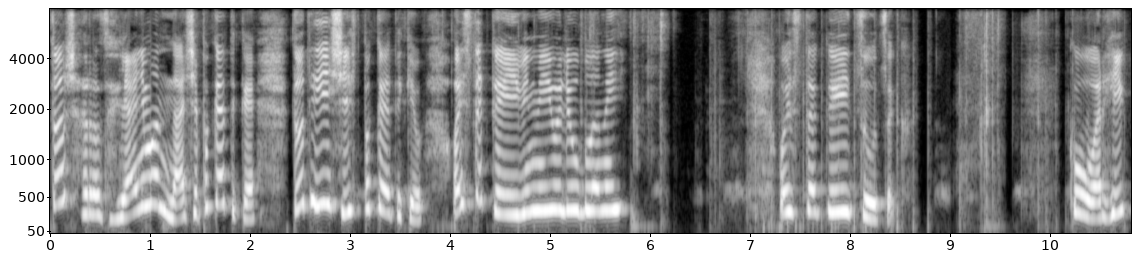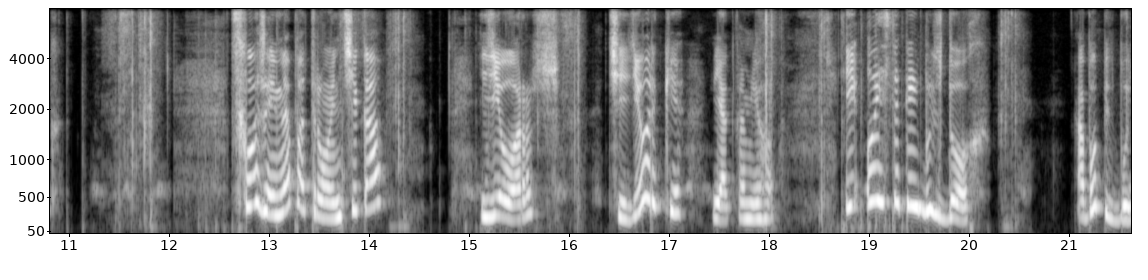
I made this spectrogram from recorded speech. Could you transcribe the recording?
Тож розглянемо наші пакетики. Тут є 6 пакетиків. Ось такий він мій улюблений. Ось такий цуцик. Коргік. Схожий на патрончика. Йорш чи Йоркі, як там його. І ось такий бульдог. Або підбуль.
